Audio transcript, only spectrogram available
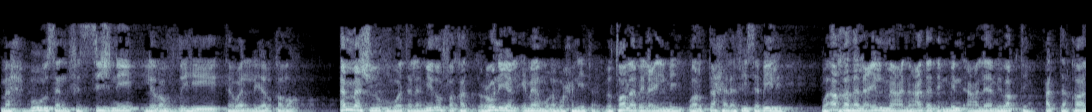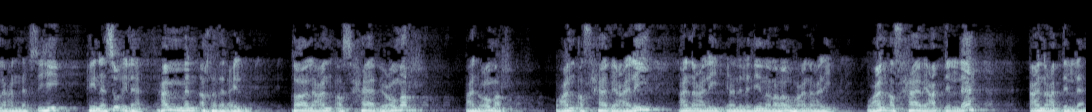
محبوسا في السجن لرفضه تولي القضاء. أما شيوخه وتلاميذه فقد عني الإمام أبو حنيفة بطلب العلم وارتحل في سبيله وأخذ العلم عن عدد من أعلام وقته حتى قال عن نفسه حين سئل عمن أخذ العلم. قال عن أصحاب عمر عن عمر وعن أصحاب علي عن علي يعني الذين رووه عن علي وعن أصحاب عبد الله عن عبد الله.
